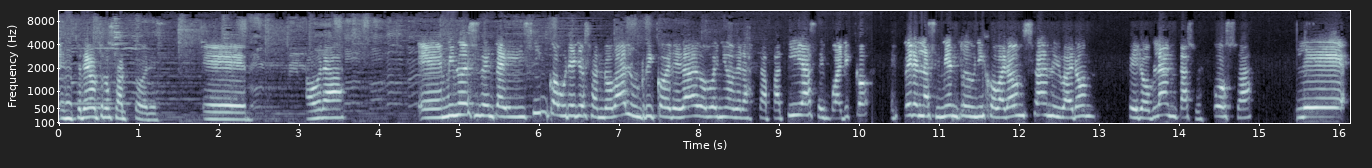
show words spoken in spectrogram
entre otros actores. ahora, en 1975, Aurelio Sandoval, un rico heredado dueño de las zapatillas en Guarico, espera el nacimiento de un hijo varón sano y varón, pero Blanca, su esposa, le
